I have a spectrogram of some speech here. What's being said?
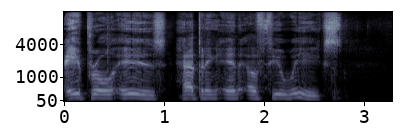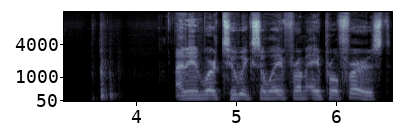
April is happening in a few weeks. I mean, we're two weeks away from April 1st,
